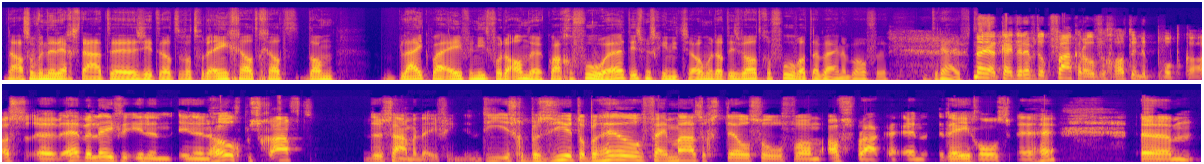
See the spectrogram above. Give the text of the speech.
nou, alsof we in de rechtsstaat uh, zitten. Dat wat voor de een geldt, geldt dan blijkbaar even niet voor de ander. Qua gevoel, hè? Het is misschien niet zo, maar dat is wel het gevoel wat daarbij naar boven drijft. Nou ja, kijk, daar hebben we het ook vaker over gehad in de podcast. Uh, we leven in een, in een hoogbeschaafd de samenleving. Die is gebaseerd op een heel fijnmazig stelsel van afspraken en regels. Hè? Um,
